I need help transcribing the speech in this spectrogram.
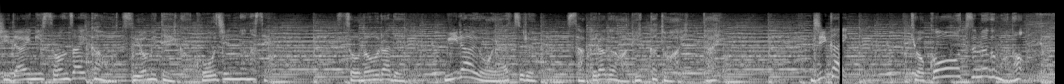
次第に存在感を強めていく後陣七瀬その裏で未来を操る桜川立花とは一体。次回虚構を紡ぐもの。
